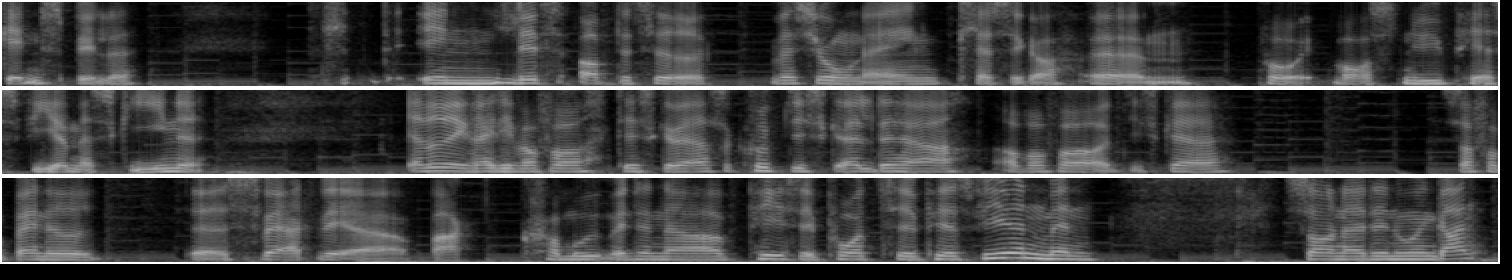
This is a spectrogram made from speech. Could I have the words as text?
genspille en lidt opdateret version af en klassiker øhm, på vores nye PS4-maskine. Jeg ved ikke rigtig, hvorfor det skal være så kryptisk alt det her, og hvorfor de skal så forbandet øh, svært ved at bare komme ud med den her PC-port til PS4'en, men sådan er det nu engang.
